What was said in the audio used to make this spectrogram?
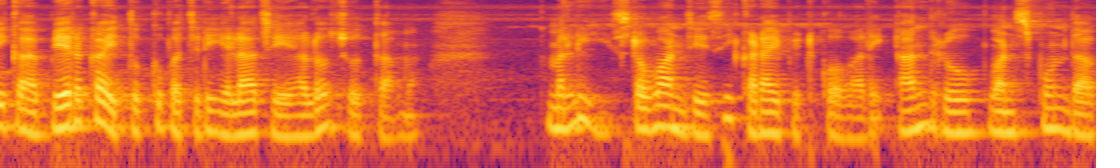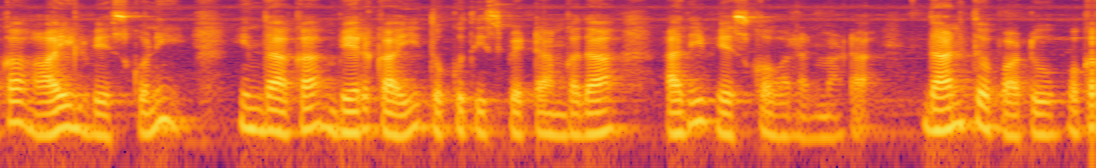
ఇక బీరకాయ తొక్కు పచ్చడి ఎలా చేయాలో చూద్దాము. మళ్ళీ స్టవ్ ఆన్ చేసి కడాయి పెట్టుకోవాలి. అందులో వన్ స్పూన్ దాకా ఆయిల్ వేసుకొని ఇందాక బీరకాయ తొక్కు తీసి పెట్టాం కదా అది వేసుకోవాలన్నమాట. దానితో పాటు ఒక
